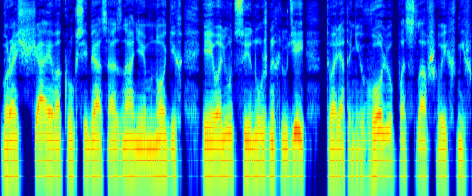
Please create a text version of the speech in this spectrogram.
вращая вокруг себя сознание многих и эволюции нужных людей, творят они волю пославшего их в мир.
